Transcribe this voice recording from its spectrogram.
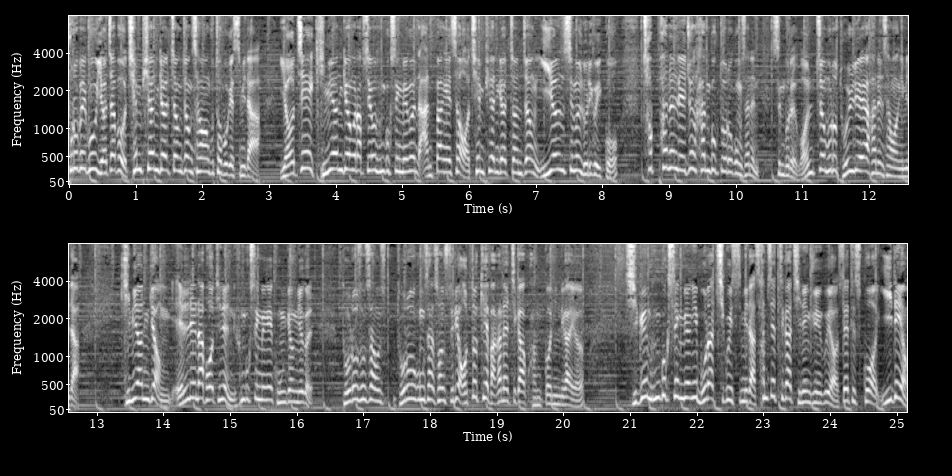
프로배구 여자부 챔피언 결정전 상황부터 보겠습니다. 여제 김연경을 앞세운 흥국생명은 안방에서 챔피언 결정전 2연승을 노리고 있고 첫 판을 내준 한국도로공사는 승부를 원점으로 돌려야 하는 상황입니다. 김연경, 엘레나 버티는 흥국생명의 공격력을 도로공사 선수들이 어떻게 막아낼지가 관건인가요? 지금 흥국생명이 몰아치고 있습니다. 3세트가 진행 중이고요. 세트 스코어 2대 0.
